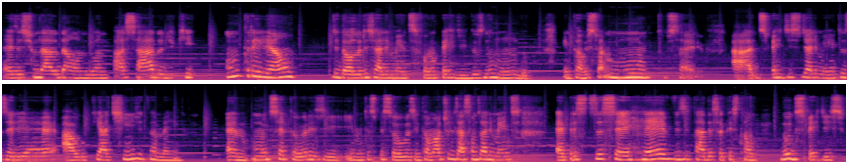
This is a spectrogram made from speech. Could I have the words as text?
É, existe um dado da ONU do ano passado de que um trilhão de dólares de alimentos foram perdidos no mundo. Então isso é muito sério. O desperdício de alimentos ele é algo que atinge também é, muitos setores e, e, muitas pessoas. Então, na utilização dos alimentos, é, precisa ser revisitada essa questão do desperdício,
